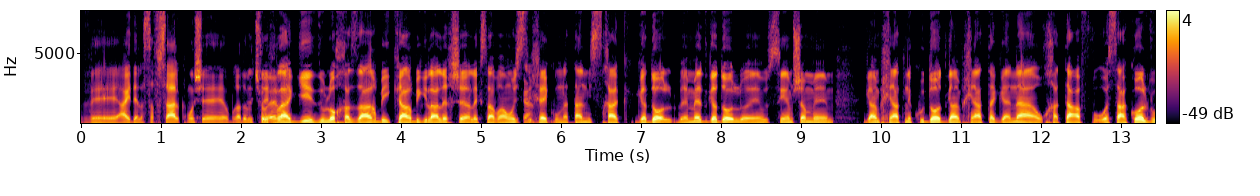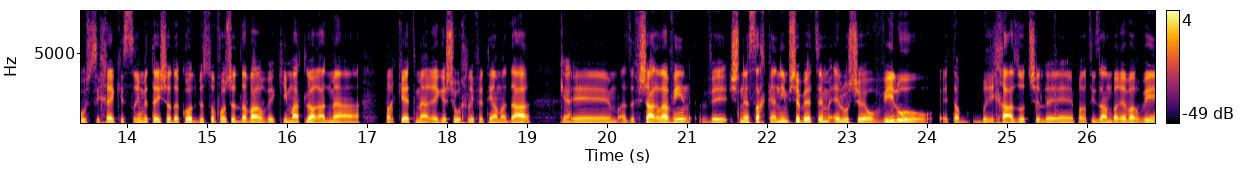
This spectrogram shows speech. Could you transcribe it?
ואיידל הספסל, כמו שאוברדוביץ' צריך אוהב. להגיד, הוא לא חזר בעיקר בגלל איך שאלכסה אברמוביץ' כן. שיחק, הוא נתן משחק גדול, באמת גדול, אה, הוא סיים שם אה, גם מבחינת נקודות, גם מבחינת הגנה, הוא חטף, הוא עשה הכל והוא שיחק 29 דקות בסופו של דבר, וכמעט לא ירד מהפרקט מהרגע שהוא החליף את ים הדר. כן. אה, אז אפשר להבין, ושני שחקנים שבעצם אלו שהובילו את הבריחה הזאת של פרטיזן ברבע הרביעי,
